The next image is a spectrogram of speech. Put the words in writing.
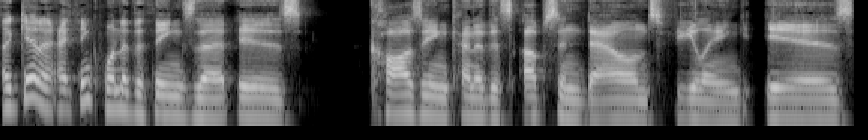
again, I think one of the things that is causing kind of this ups and downs feeling is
